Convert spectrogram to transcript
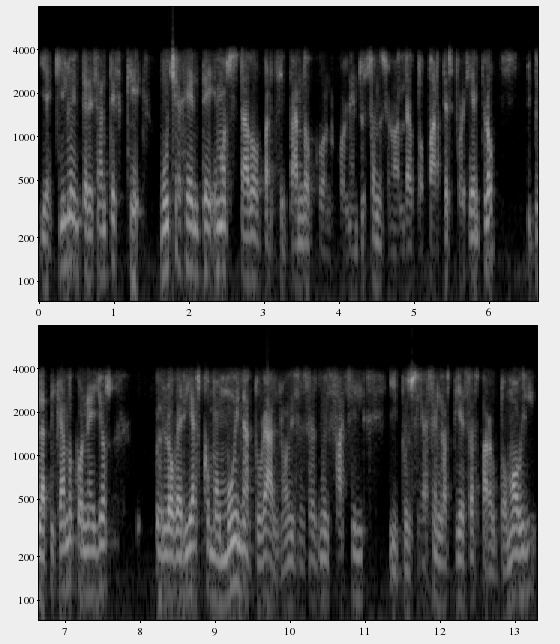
Y aquí lo interesante es que mucha gente hemos estado participando con, con la industria nacional de autopartes, por ejemplo, y platicando con ellos pues lo verías como muy natural, ¿no? Dices, es muy fácil y pues si hacen las piezas para automóvil,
